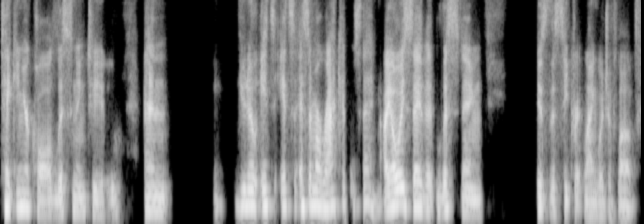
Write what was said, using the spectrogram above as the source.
taking your call listening to you. And you know it's it's it's a miraculous thing. I always say that listening is the secret language of love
